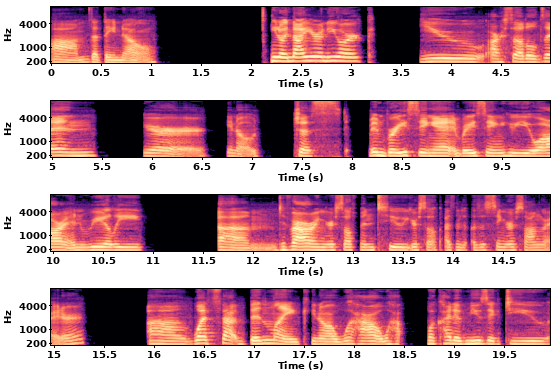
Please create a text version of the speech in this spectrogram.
um, that they know. You know, now you're in New York, you are settled in, you're, you know, just embracing it, embracing who you are, and really um, devouring yourself into yourself as, a as a singer songwriter. Um, what's that been like? You know, how, how what kind of music do you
